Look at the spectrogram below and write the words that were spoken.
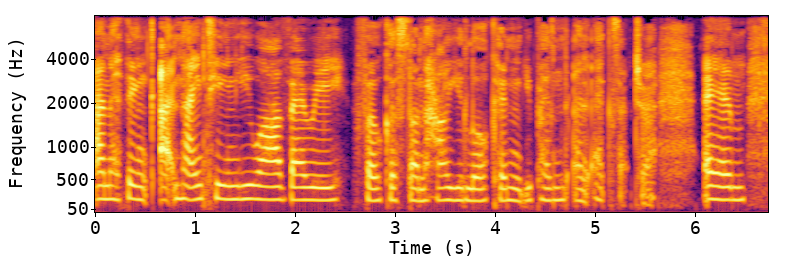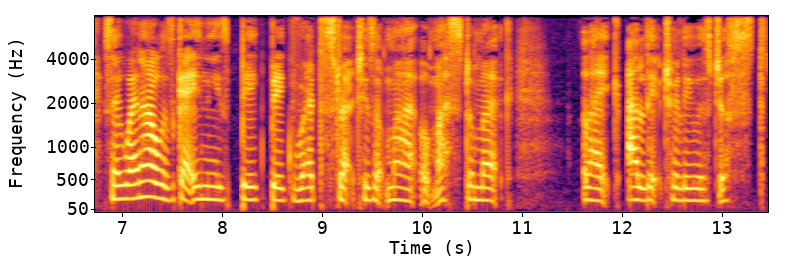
And I think at 19 you are very focused on how you look and you present, etc. Um, so when I was getting these big, big red stretches up my up my stomach, like I literally was just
